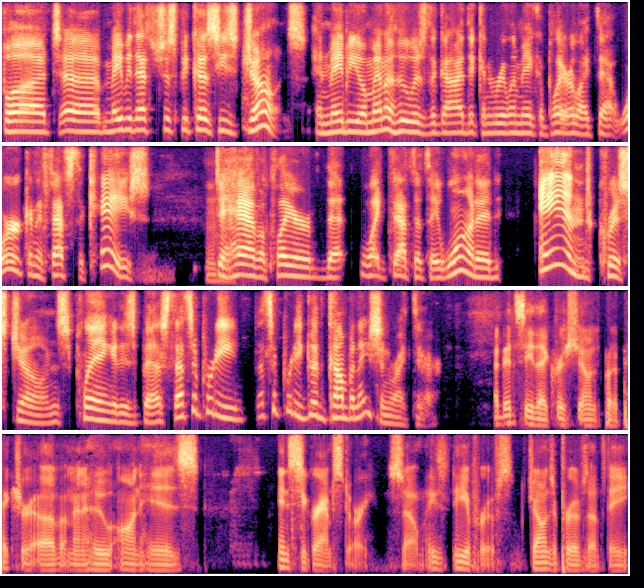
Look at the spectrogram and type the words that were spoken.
but uh, maybe that's just because he's Jones. And maybe Omenihu is the guy that can really make a player like that work. And if that's the case, mm-hmm. to have a player that like that that they wanted and Chris Jones playing at his best, that's a pretty that's a pretty good combination right there. I did see that Chris Jones put a picture of Omenihu on his Instagram story, so he's he approves. Jones approves of the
